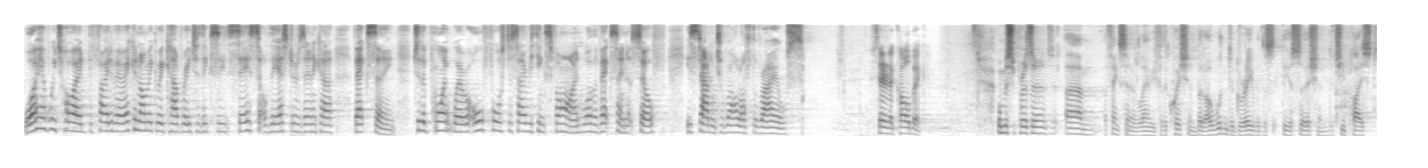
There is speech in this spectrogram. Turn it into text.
Why have we tied the fate of our economic recovery to the success of the AstraZeneca vaccine, to the point where we're all forced to say everything's fine while the vaccine itself is starting to roll off the rails? Senator Colbeck. Well, Mr President, um, I thank Senator Lambie for the question, but I wouldn't agree with the, assertion that she placed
